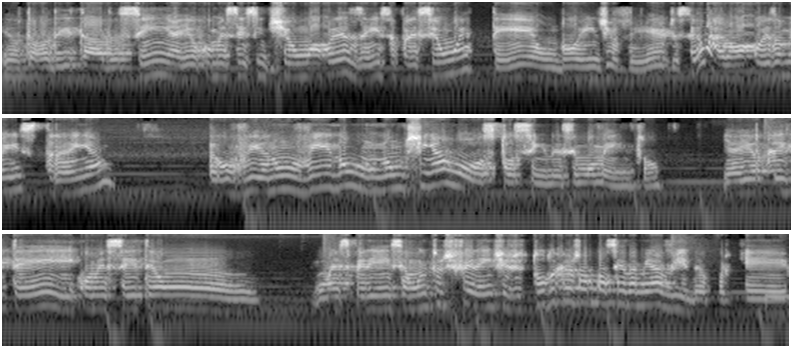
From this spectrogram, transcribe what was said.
eu tava deitada assim, aí eu comecei a sentir uma presença, parecia um ET, um duende verde, sei lá, era uma coisa meio estranha. Eu vi, não vi, não, não tinha rosto assim nesse momento. E aí eu deitei e comecei a ter um, uma experiência muito diferente de tudo que eu já passei na minha vida, porque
